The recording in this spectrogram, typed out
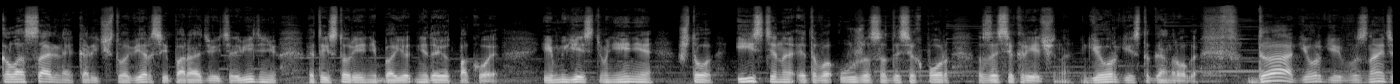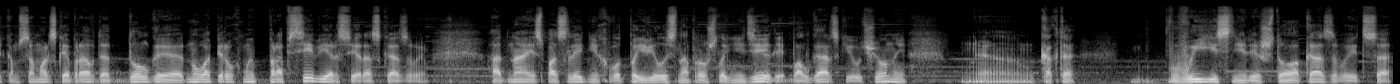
колоссальное количество версий по радио и телевидению, эта история не, боет, не дает покоя. Им есть мнение, что истина этого ужаса до сих пор засекречена. Георгий из Таганрога. Да, Георгий, вы знаете, «Комсомольская правда» долгая... Ну, во-первых, мы про все версии рассказываем. Одна из последних вот появилась на прошлой неделе. Болгарские ученые э, как-то выяснили, что, оказывается,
